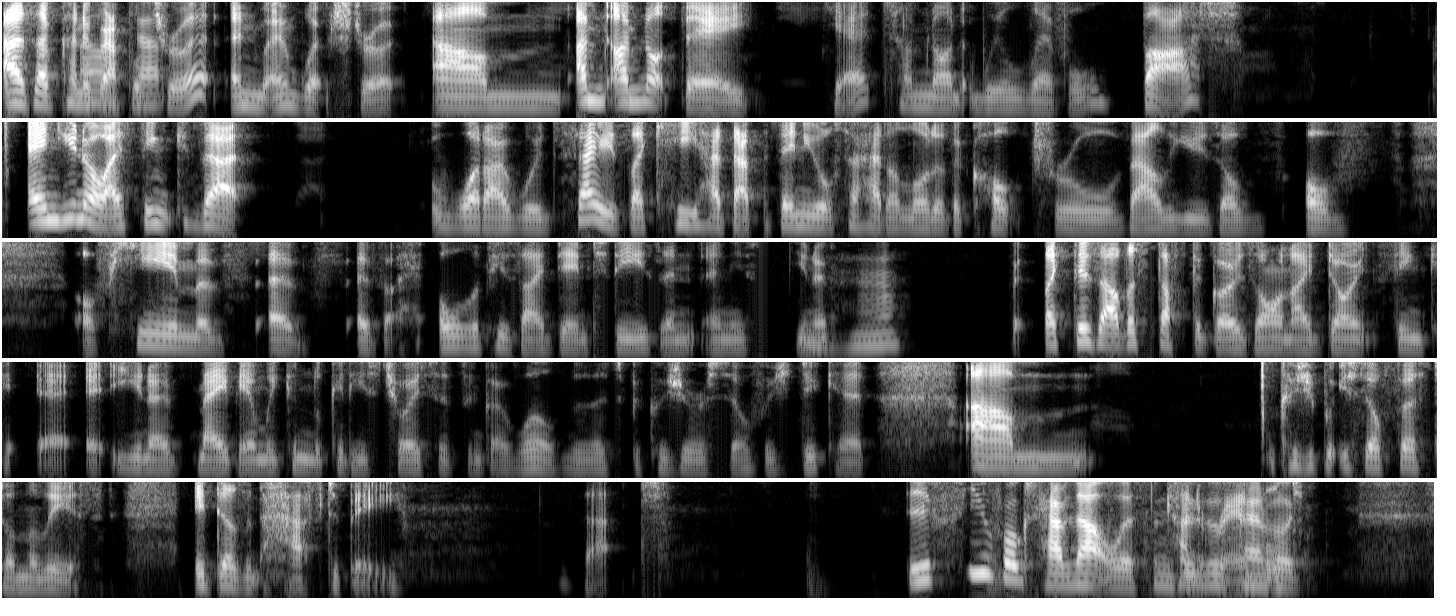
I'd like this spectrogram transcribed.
as I've kind of grappled through it and, and worked through it. Um, I'm I'm not there yet. I'm not at Will level, but and you know, I think that what I would say is like he had that, but then he also had a lot of the cultural values of of of him, of of, of all of his identities and and his you know Mhm. but like there's other stuff that goes on. I don't think uh, uh, you know maybe, and we can look at his choices and go, well, that's because you're a selfish dickhead, um, because you put yourself first on the list. It doesn't have to be that. If you folks have not listened Kind to of this, kind of like,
